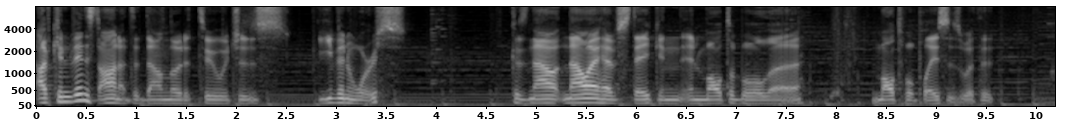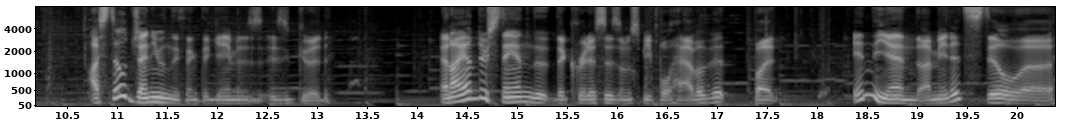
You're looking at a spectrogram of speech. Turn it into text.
I've convinced Anna to download it too, which is even worse. Cause now now I have stake in, in multiple uh, multiple places with it. I still genuinely think the game is is good. And I understand the, the criticisms people have of it, but in the end, I mean, it's still, uh,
